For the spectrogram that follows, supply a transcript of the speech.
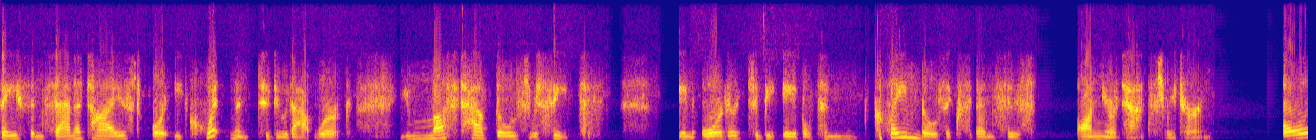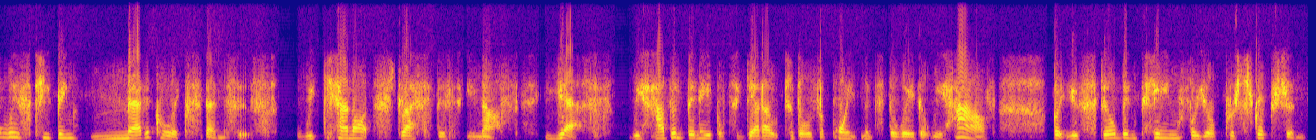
safe and sanitized or equipment to do that work. You must have those receipts in order to be able to claim those expenses on your tax return. Always keeping medical expenses. We cannot stress this enough. Yes, we haven't been able to get out to those appointments the way that we have, but you've still been paying for your prescriptions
